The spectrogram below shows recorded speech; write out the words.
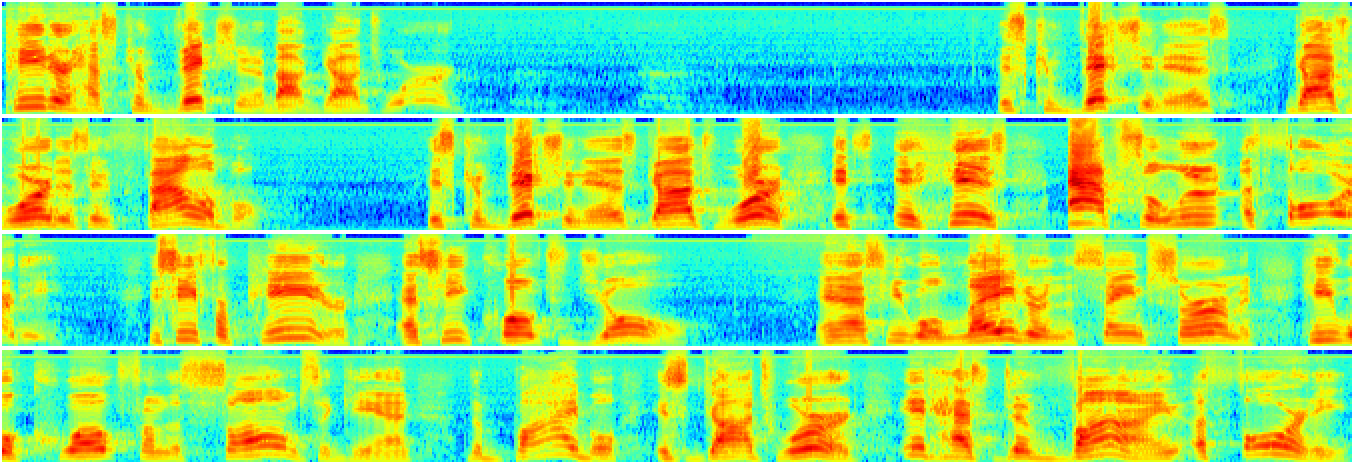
Peter has conviction about God's Word. His conviction is God's Word is infallible. His conviction is God's Word, it's His absolute authority. You see, for Peter, as he quotes Joel, and as he will later in the same sermon, he will quote from the Psalms again. The Bible is God's Word, it has divine authority.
